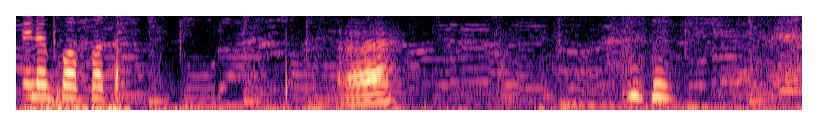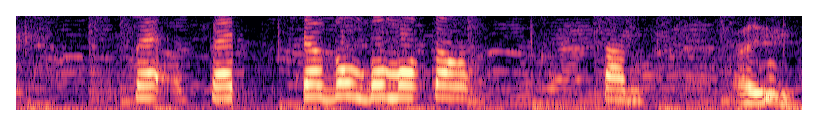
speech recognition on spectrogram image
Ay, nagpapata. ha? Pe, pe, bang bumotong thumbs? Ay,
